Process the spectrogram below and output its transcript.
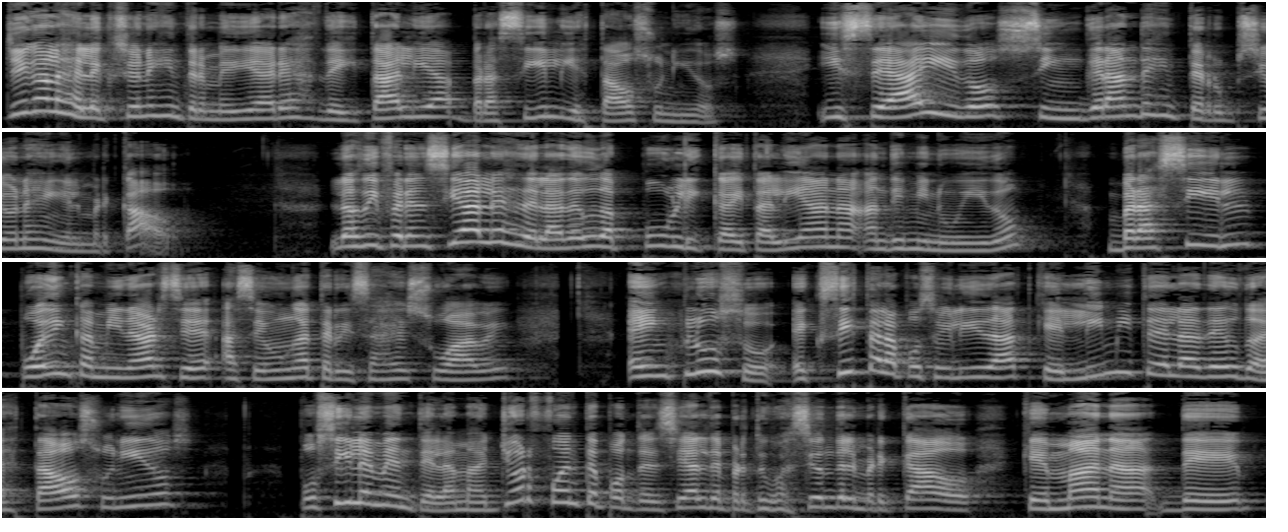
Llegan las elecciones intermediarias de Italia, Brasil y Estados Unidos, y se ha ido sin grandes interrupciones en el mercado. Los diferenciales de la deuda pública italiana han disminuido, Brasil puede encaminarse hacia un aterrizaje suave e incluso existe la posibilidad que el límite de la deuda de Estados Unidos, posiblemente la mayor fuente potencial de perturbación del mercado que emana de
